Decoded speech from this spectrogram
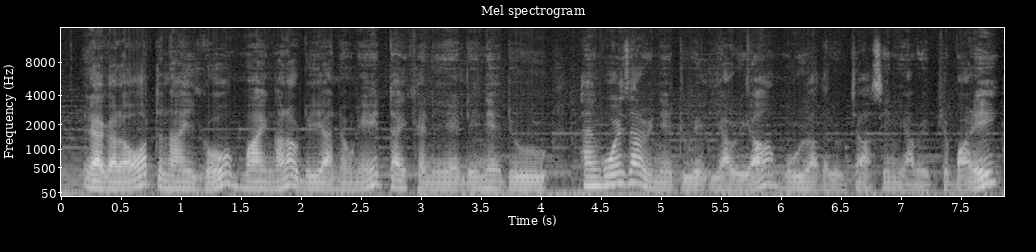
။အဲဒါကတော့တနအီကိုမိုင်9400နှုန်းနဲ့တိုက်ခတ်နေတဲ့လေနဲ့အတူဟန်ကွဲစားတွေနဲ့တူတဲ့အရာတွေဟာမိုးရွာတယ်လို့ကြားဆင်းနေရပဲဖြစ်ပါတယ်။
